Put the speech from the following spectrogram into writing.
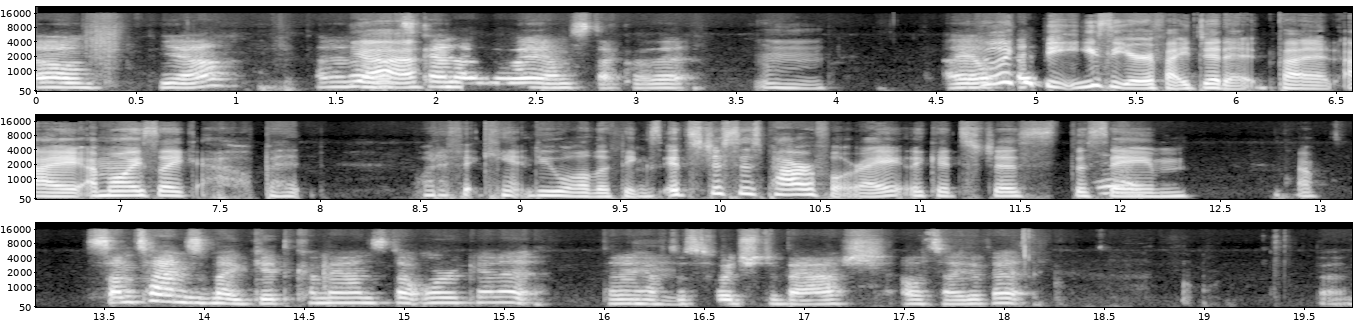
Oh, yeah. I don't know. Yeah. That's kind of the way I'm stuck with it. Mm. I, I feel like it'd be easier if I did it, but I, I'm always like, oh, but what if it can't do all the things? It's just as powerful, right? Like it's just the Yeah. same. sometimes my Git commands don't work in it. Then I have Mm. to switch to Bash outside of it. But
